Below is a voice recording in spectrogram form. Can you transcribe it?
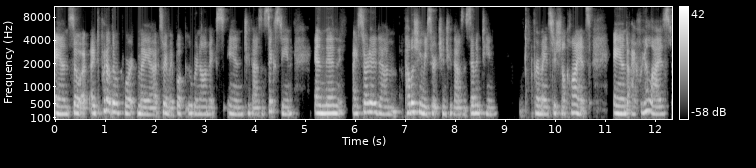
And so I, put out the report, my uh, sorry, my book Ubernomics in 2016, and then I started um, publishing research in 2017 for my institutional clients. And I realized,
